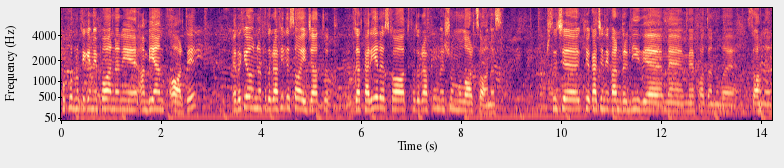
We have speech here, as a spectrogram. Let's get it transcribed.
por kur nuk e kemi pa në një ambient arti. Edhe kjo në fotografitë e saj gjatë gjatë karrierës ka të fotografume shumë mullarë të sanës. Kështu që kjo ka qenë një farë ndërlidhje me, me foton dhe sanën.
